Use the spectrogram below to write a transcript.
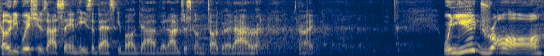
Cody wishes I was saying he's a basketball guy, but I'm just going to talk about Ira. Right. When you draw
